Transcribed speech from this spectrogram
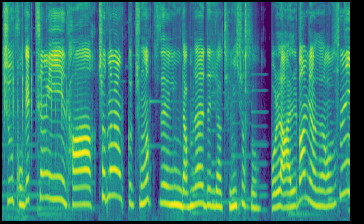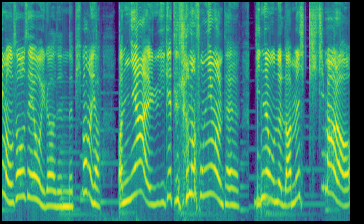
주 고객층이 다 초등학교 중학생 남자애들이라 재밌었어. 원래 알바면은 어, 손님 어서 오세요 이래야 되는데 피방은 야 왔냐 이게 되잖아 손님한테 니네 오늘 라면 시키지 마라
